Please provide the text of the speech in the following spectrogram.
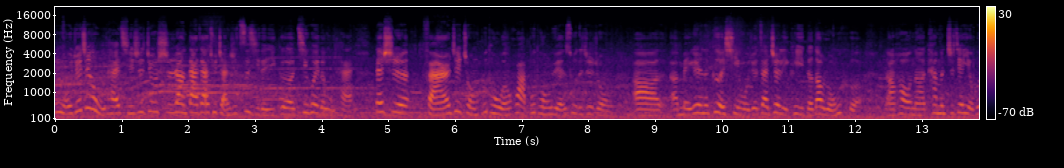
嗯，我觉得这个舞台其实就是让大家去展示自己的一个机会的舞台，但是反而这种不同文化、不同元素的这种啊呃每个人的个性，我觉得在这里可以得到融合。然后呢，他们之间也会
